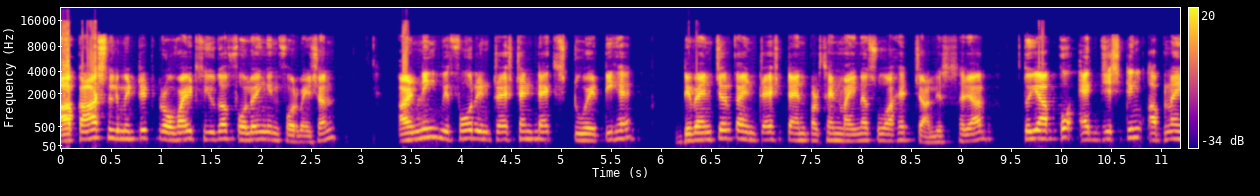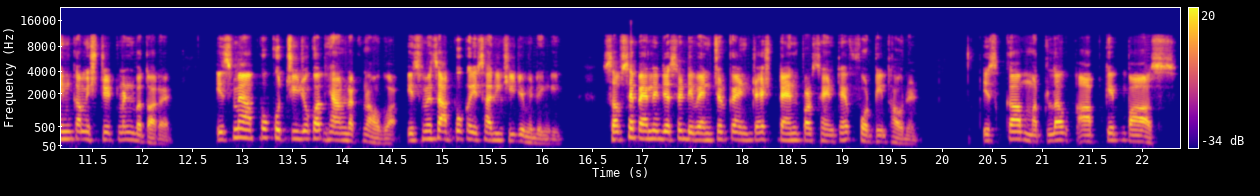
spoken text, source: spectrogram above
Akash limited provides you the following information earning before interest and tax 280 है। डिवेंचर का इंटरेस्ट 10 परसेंट माइनस हुआ है, चालीस हज़ार। तो ये आपको एग्जिस्टिंग अपना इनकम स्टेटमेंट बता रहा है। इसमें आपको कुछ चीज़ों का ध्यान रखना होगा। इसमें से आपको कई सारी चीज़ें मिलेंगी। सबसे पहले जैसे डिवेंचर का इंटरेस्ट टेन परसेंट है फोर्टी थाउज़ेंड इसका मतलब आपके पास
